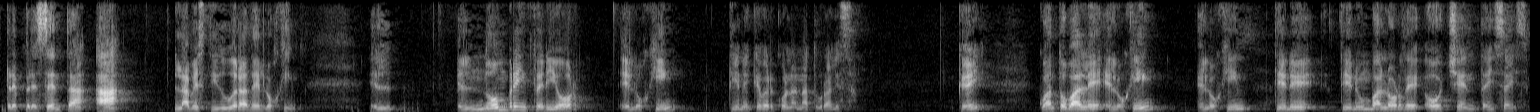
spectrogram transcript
representa a la vestidura de Elohim. El, el nombre inferior, Elohim, tiene que ver con la naturaleza. ¿Ok? ¿Cuánto vale Elohim? Elohim tiene, tiene un valor de 86.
